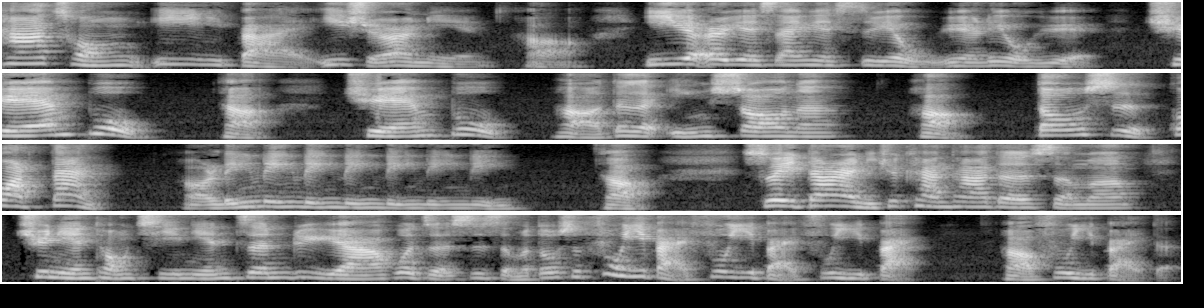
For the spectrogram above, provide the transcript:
他从一百一十二年，哈，一月、二月、三月、四月、五月、六月，全部，哈，全部，哈，这个营收呢，哈，都是挂蛋，好，零零零零零零零，好，所以当然你去看它的什么去年同期年增率啊，或者是什么，都是负一百、负一百、负一百，好，负一百的，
